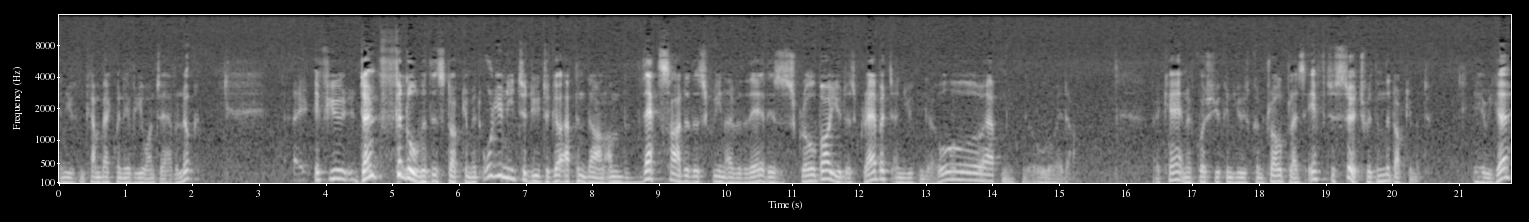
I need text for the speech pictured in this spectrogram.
And you can come back whenever you want to have a look. If you don't fiddle with this document, all you need to do to go up and down on that side of the screen over there, there's a scroll bar. You just grab it and you can go all the way up and you can go all the way down. Okay, and of course you can use Control plus F to search within the document. Here we go.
